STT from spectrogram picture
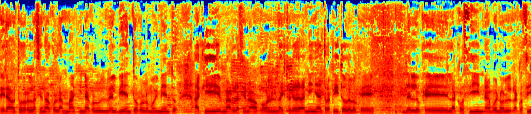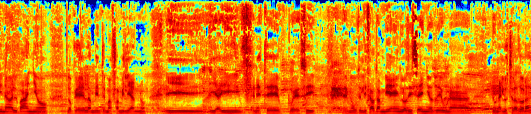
era todo relacionado con las máquinas, con el viento, con los movimientos, aquí más relacionado con la historia de la niña, el trapito, de lo que de lo que es la cocina, bueno, la cocina, el baño, lo que es el ambiente más familiar, ¿no? Y ahí, en este, pues sí, hemos utilizado también los diseños de una de una ilustradora,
